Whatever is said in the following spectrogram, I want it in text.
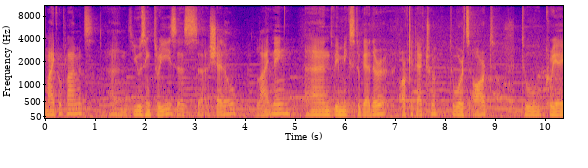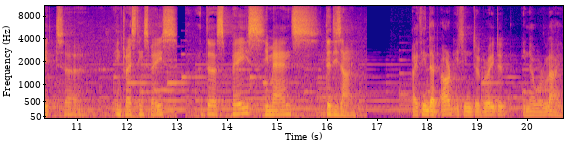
microclimates and using trees as uh, shadow, lighting, and we mix together architecture towards art to create uh, interesting space. The space demands the design. I think that art is integrated in our life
